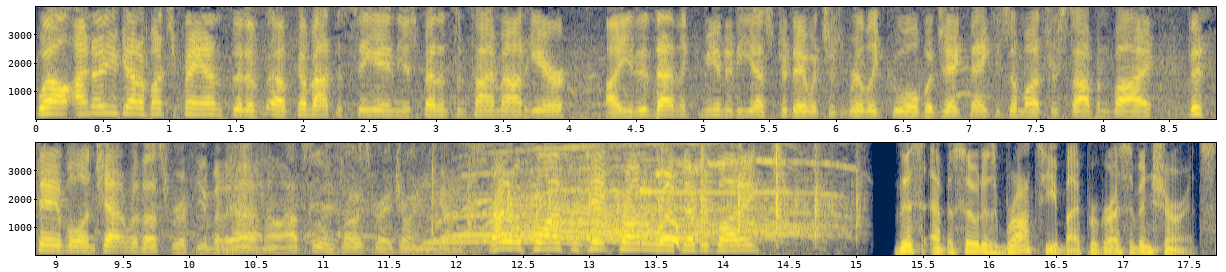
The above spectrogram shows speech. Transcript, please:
Well, I know you've got a bunch of fans that have, have come out to see you, and you're spending some time out here. Uh, you did that in the community yesterday, which is really cool. But Jake, thank you so much for stopping by this table and chatting with us for a few minutes. Yeah, no, absolutely. It's always great joining you guys. Round of applause for Jake Cronenworth, everybody. This episode is brought to you by Progressive Insurance.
